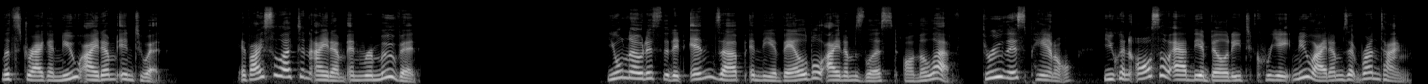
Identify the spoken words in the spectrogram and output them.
Let's drag a new item into it. If I select an item and remove it, you'll notice that it ends up in the available items list on the left. Through this panel, you can also add the ability to create new items at runtime.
